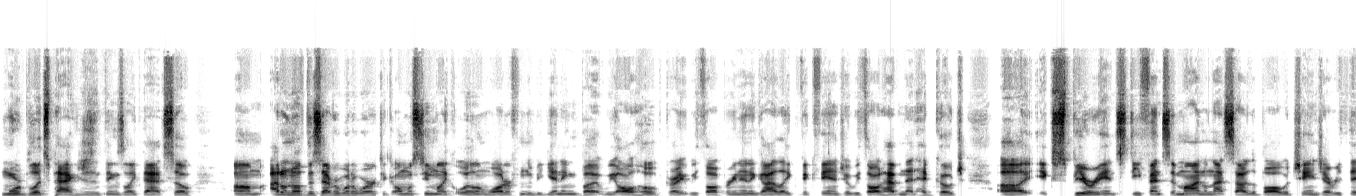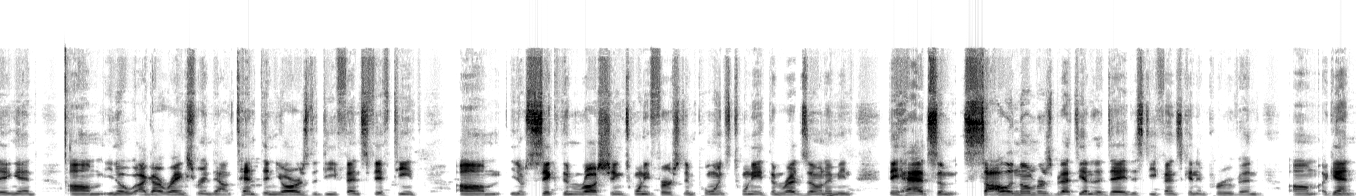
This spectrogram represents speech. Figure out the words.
more blitz packages and things like that. So um, I don't know if this ever would have worked. It almost seemed like oil and water from the beginning, but we all hoped, right? We thought bringing in a guy like Vic Fangio, we thought having that head coach uh, experience, defensive mind on that side of the ball would change everything. And um, you know, I got ranks written down: 10th in yards, the defense, 15th. Um, you know, sixth in rushing, 21st in points, 28th in red zone. I mean, they had some solid numbers, but at the end of the day, this defense can improve. And um, again,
